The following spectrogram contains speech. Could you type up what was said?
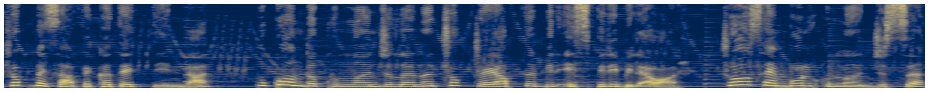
çok mesafe kat ettiğinden bu konuda kullanıcılarının çokça yaptığı bir espri bile var. Çoğu sembol kullanıcısı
